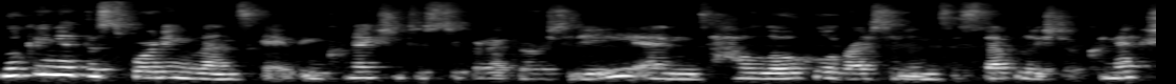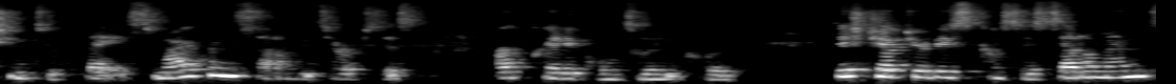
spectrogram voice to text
looking at the sporting landscape in connection to superdiversity and how local residents establish a connection to place, migrant settlement services are critical to include. This chapter discusses settlement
